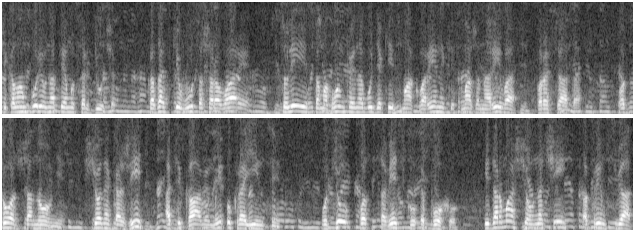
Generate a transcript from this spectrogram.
чи каламбурів на тему сердючок, козацькі вуса, шаровари, солії з самогонкою на будь-який смак, вареники, смажена риба, поросята. Отож, шановні, що не кажіть, а цікаві ми, українці, у цю постсовєтську епоху. І дарма, що вночі, окрім свят,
